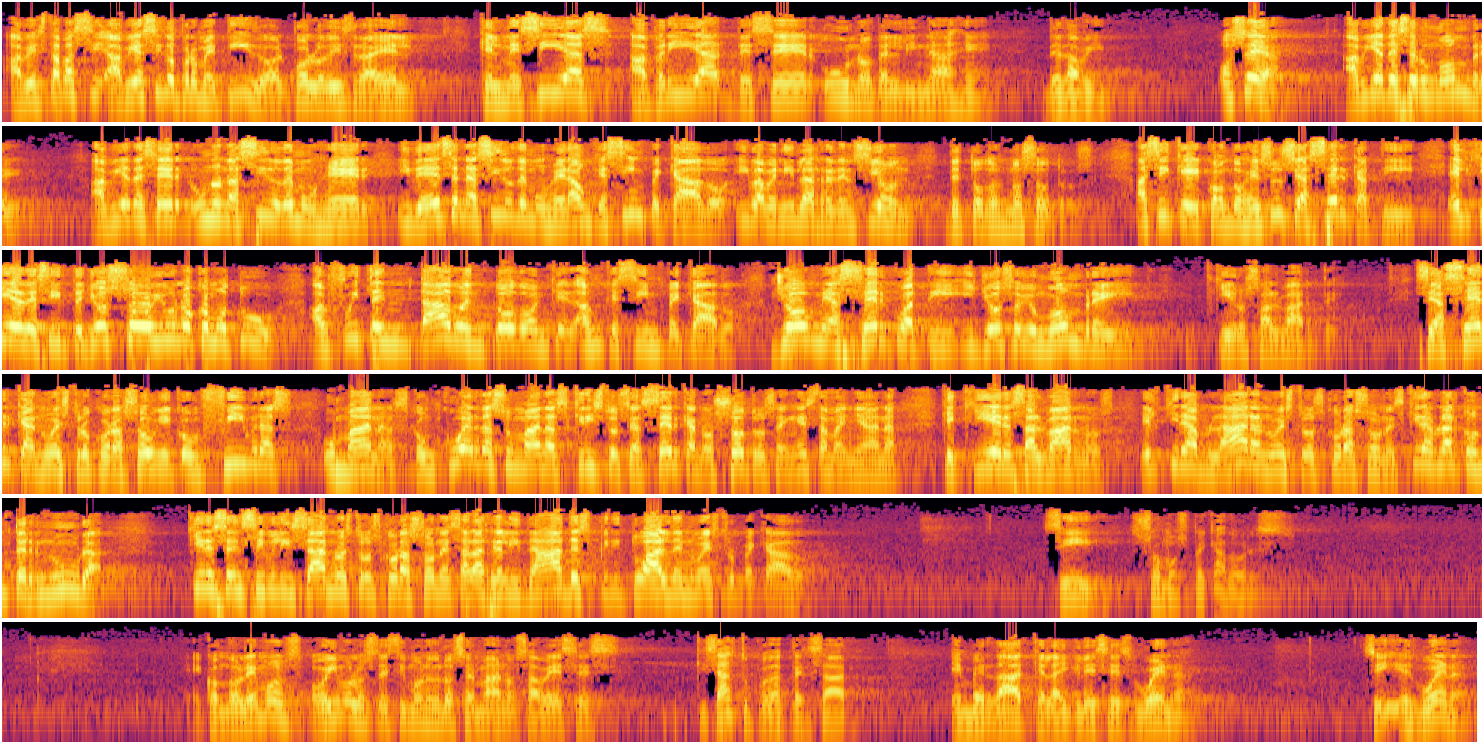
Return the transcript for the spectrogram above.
Había, sido prometido al pueblo de Israel que el Mesías habría de ser uno del linaje de David. O sea, había de ser un hombre, había de ser uno nacido de mujer y de ese nacido de mujer, aunque sin pecado, iba a venir la redención de todos nosotros. Así que cuando Jesús se acerca a ti, Él quiere decirte, yo soy uno como tú, fui tentado en todo, aunque, aunque sin pecado. Yo me acerco a ti y yo soy un hombre y quiero salvarte se acerca a nuestro corazón y con fibras humanas, con cuerdas humanas, Cristo se acerca a nosotros en esta mañana que quiere salvarnos. Él quiere hablar a nuestros corazones, quiere hablar con ternura, quiere sensibilizar nuestros corazones a la realidad espiritual de nuestro pecado. Sí, somos pecadores. Eh, cuando leemos, oímos los testimonios de los hermanos, a veces quizás tú puedas pensar, en verdad que la iglesia es buena, Sí, es buena.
